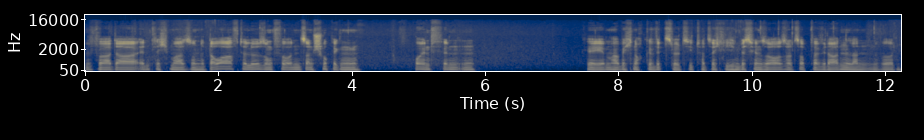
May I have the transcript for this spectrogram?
Wir da endlich mal so eine dauerhafte Lösung für unseren schuppigen Freund finden. Okay, eben habe ich noch gewitzelt. Sieht tatsächlich ein bisschen so aus, als ob wir wieder anlanden würden.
